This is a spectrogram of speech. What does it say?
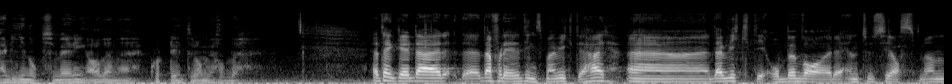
er din oppsummering av denne korte introen vi hadde? Jeg tenker det er, det er flere ting som er viktige her. Eh, det er viktig å bevare entusiasmen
